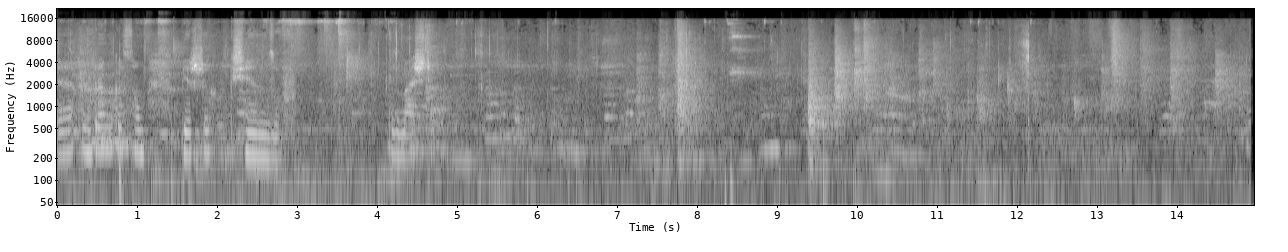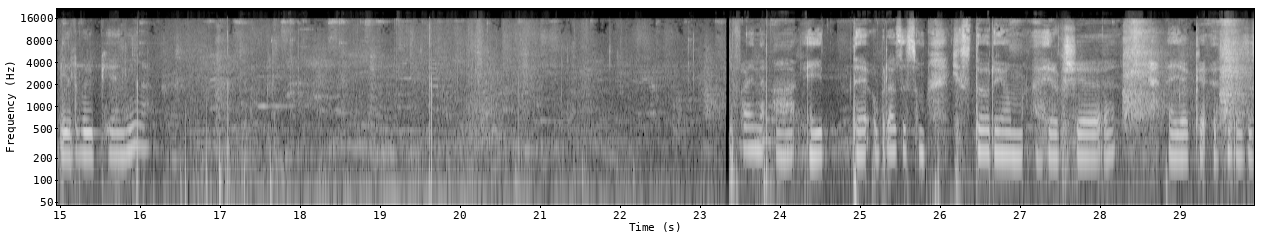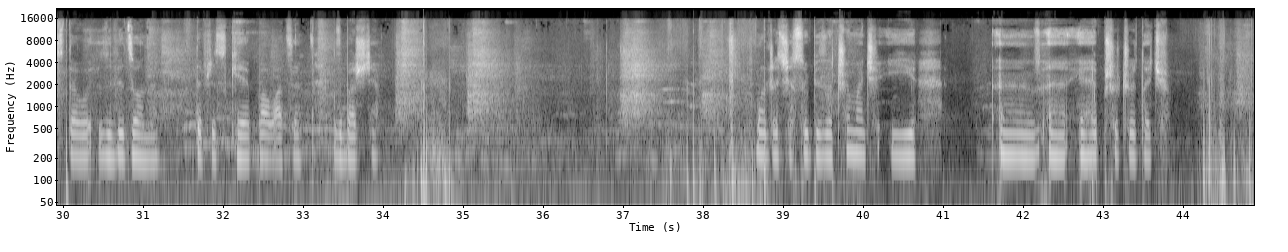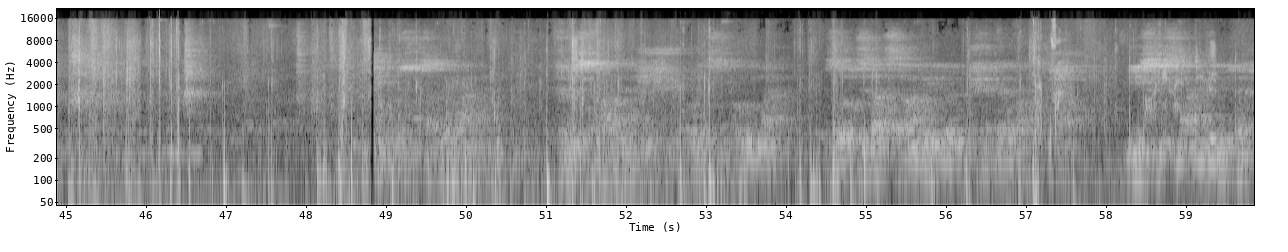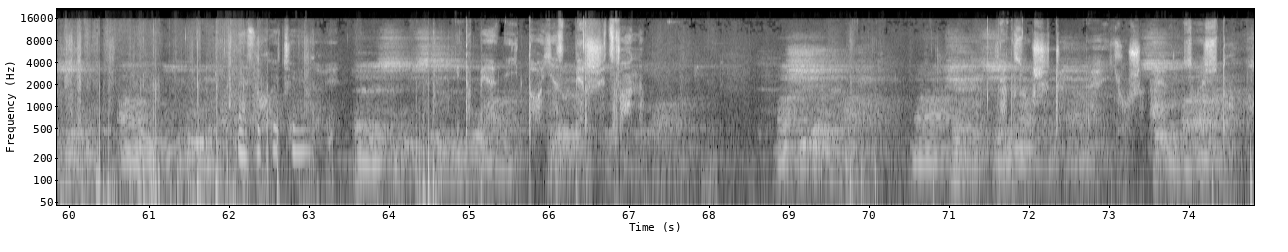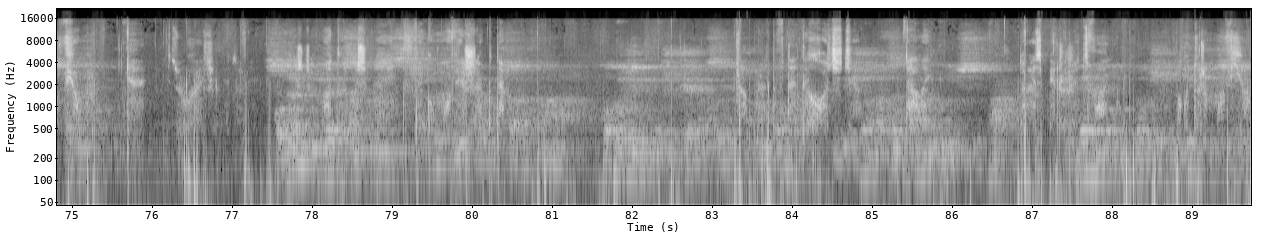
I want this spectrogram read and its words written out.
Te ubranka są pierwszych księdzów. Zobaczcie. Pierwszy pianina. Fajne, a i te obrazy są historią, jak się, jak zostały zwiedzone te wszystkie pałace. Zobaczcie. Możecie sobie zatrzymać i e, e, e, przeczytać. E, Słuchajcie, widzowie. I to, I to jest pierwszy dzwon. Jak słyszycie, e, już e, coś tu mówią. I słuchajcie, widzowie. Jeszcze odwróć, dlatego mówię szeptem. Dobra, to wtedy chodźcie dalej. To jest pierwszy dzwon, o którym mówiłam.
